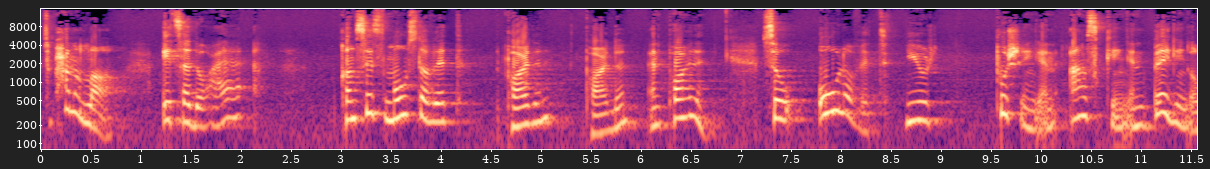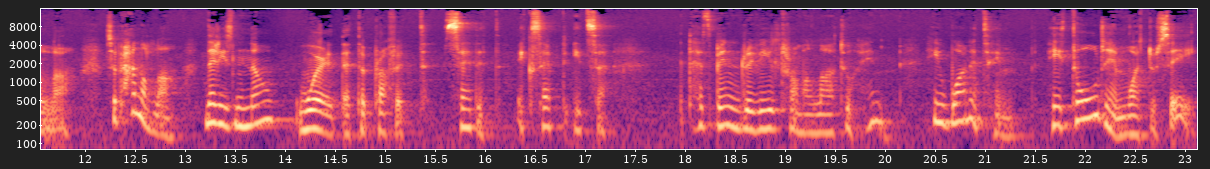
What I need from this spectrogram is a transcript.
Subhanallah, it's a dua, consists most of it pardon, pardon, and pardon. So all of it, you're pushing and asking and begging Allah. Subhanallah, there is no word that the Prophet said it except it's a, it has been revealed from Allah to him. He wanted him. He told him what to say.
